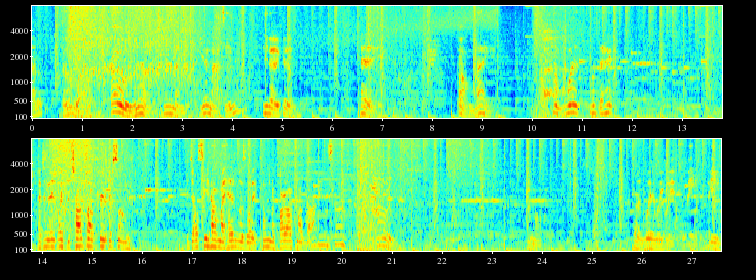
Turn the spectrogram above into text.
Oh, oh wow. Oh no, no, no, no. You're not teaming. You gotta get. Hey. Oh my. Oh, what, what the heck? I just ate like the chop chop fruit or something. Did y'all see how my head was like coming apart off my body and stuff? Oh. wait Wait, wait, wait, wait, wait, wait, wait,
